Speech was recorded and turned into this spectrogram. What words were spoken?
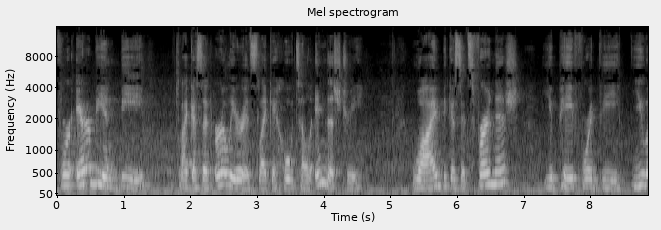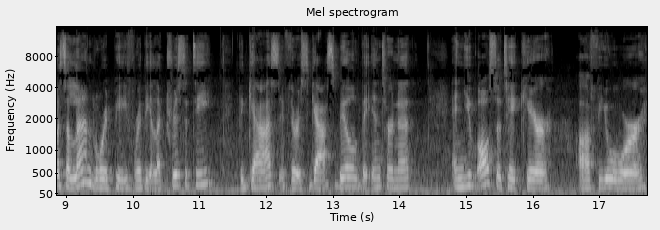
for Airbnb, like I said earlier, it's like a hotel industry. Why? Because it's furnished. You pay for the, you as a landlord pay for the electricity, the gas, if there's gas bill, the internet, and you also take care of your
